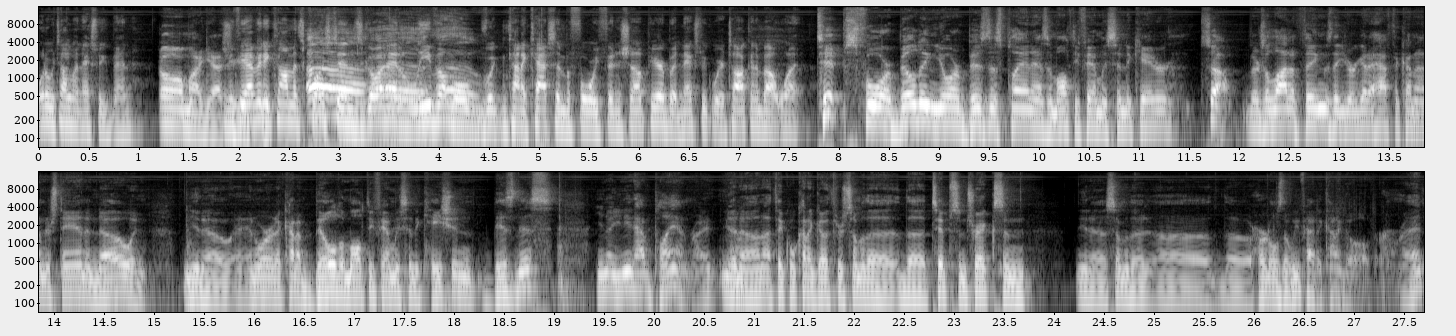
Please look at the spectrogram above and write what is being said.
What are we talking about next week, Ben? Oh my gosh. If you have any comments, questions, go ahead and leave them. We'll, oh. we can kind of catch them before we finish up here. But next week we're talking about what? tips for building your business plan as a multifamily syndicator. So there's a lot of things that you're going to have to kind of understand and know, and you know, in order to kind of build a multifamily syndication business, you know, you need to have a plan, right? You know, and I think we'll kind of go through some of the the tips and tricks and you know some of the uh, the hurdles that we've had to kind of go over, right?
